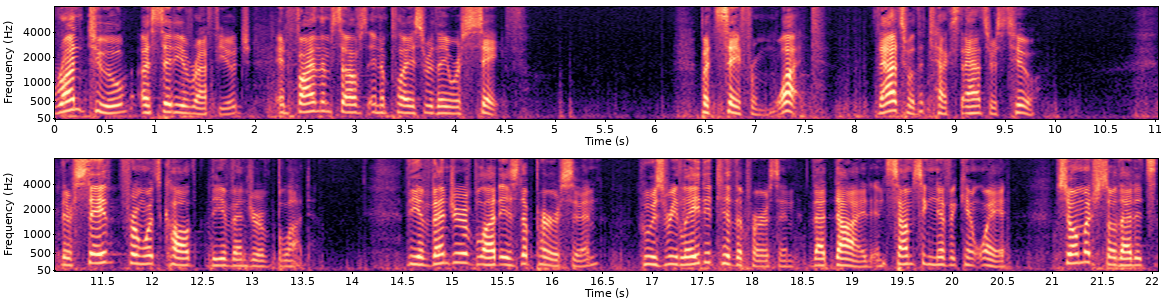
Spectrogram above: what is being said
run to a city of refuge and find themselves in a place where they were safe. But safe from what? That's what the text answers to. They're safe from what's called the Avenger of Blood the Avenger of Blood is the person who is related to the person that died in some significant way. So much so that it's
